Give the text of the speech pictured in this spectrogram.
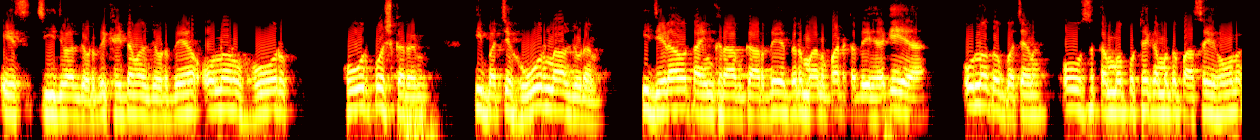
ਇਸ ਚੀਜ਼ ਵੱਲ ਜੁੜਦੇ ਖੇਡਾਂ ਵੱਲ ਜੁੜਦੇ ਆ ਉਹਨਾਂ ਨੂੰ ਹੋਰ ਹੋਰ ਪੁਸ਼ ਕਰਨ ਕਿ ਬੱਚੇ ਹੋਰ ਨਾਲ ਜੁੜਨ ਕਿ ਜਿਹੜਾ ਉਹ ਟਾਈਮ ਖਰਾਬ ਕਰਦੇ ਇਧਰ ਮਨ ਭਟਕਦੇ ਹੈਗੇ ਆ ਉਹਨਾਂ ਤੋਂ ਬਚਣ ਉਸ ਕੰਮ ਪੁੱਠੇ ਕੰਮ ਤੋਂ ਪਾਸੇ ਹੋਣ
